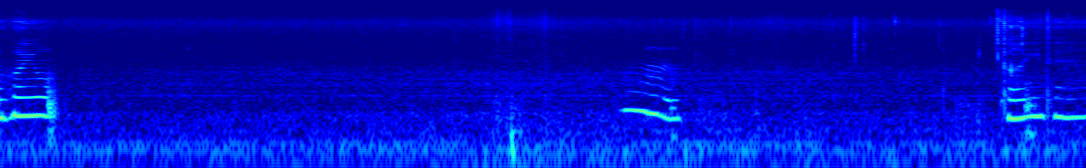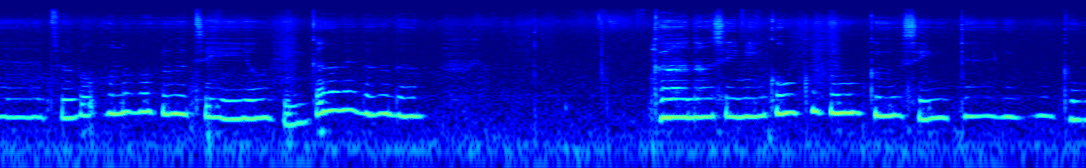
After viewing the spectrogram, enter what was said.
おはよう。うん。改善壺の縁よ引かれだだ悲しみ克服していく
